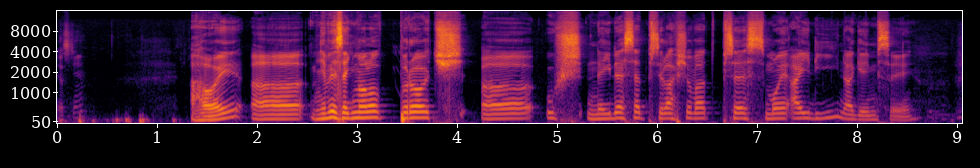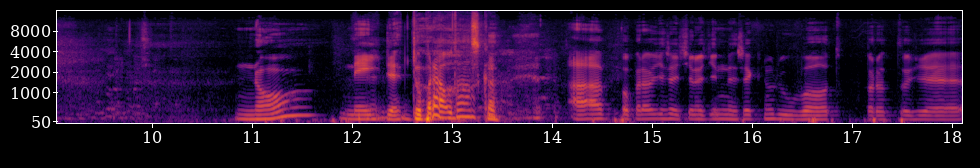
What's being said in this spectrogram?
jasně. Ahoj, uh, mě by zajímalo, proč uh, už nejde se přihlašovat přes moje ID na Gamesy. No, nejde to. Dobrá otázka. A popravdě řečeno ti neřeknu důvod, protože...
